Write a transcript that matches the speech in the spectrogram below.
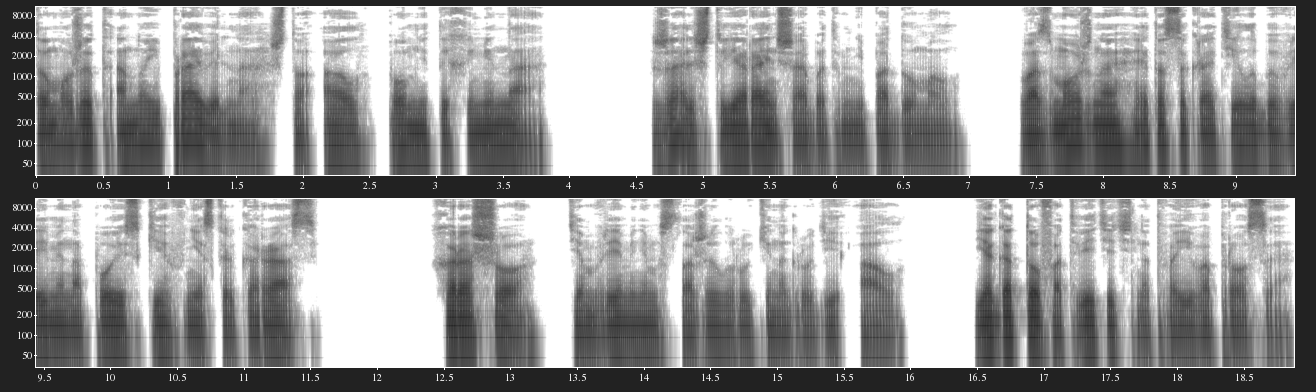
то, может, оно и правильно, что Ал помнит их имена. Жаль, что я раньше об этом не подумал. Возможно, это сократило бы время на поиски в несколько раз. «Хорошо», — тем временем сложил руки на груди Ал. «Я готов ответить на твои вопросы».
